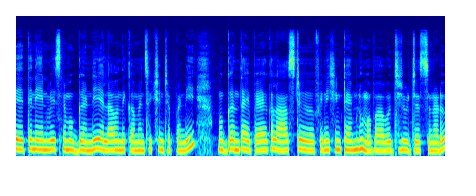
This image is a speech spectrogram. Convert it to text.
ఇదైతే నేను వేసిన ముగ్గు అండి ఎలా ఉంది కామెంట్ సెక్షన్ చెప్పండి ముగ్గు అంతా అయిపోయాక లాస్ట్ ఫినిషింగ్ టైంలో మా బాబు వచ్చి షూట్ చేస్తున్నాడు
